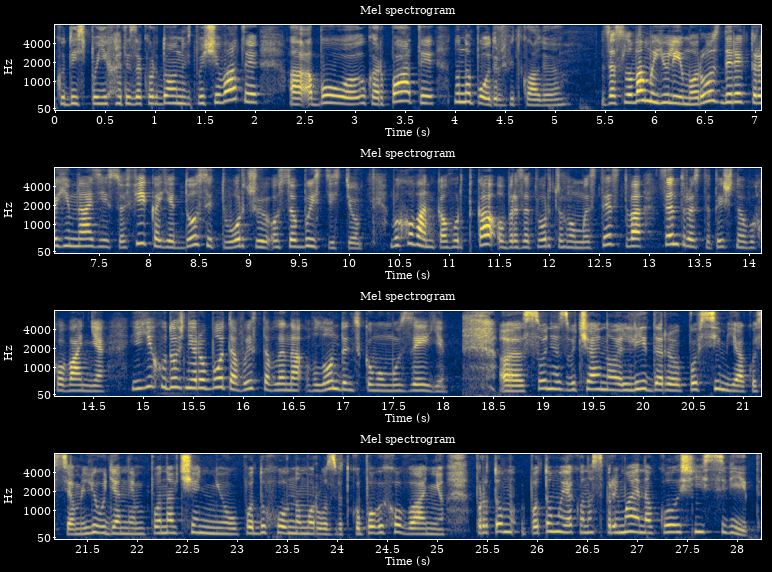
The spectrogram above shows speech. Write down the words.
кудись поїхати за кордон відпочивати або у Карпати. Ну, на подорож відкладую. За словами Юлії Мороз, директора гімназії, Софійка є досить творчою особистістю. Вихованка гуртка образотворчого мистецтва Центру естетичного виховання. Її художня робота виставлена в Лондонському музеї. Е, Соня, звичайно, лідер по всім якостям, людяним, по навчанню, по духовному розвитку, по вихованню, по тому, по тому як вона сприймає навколишній світ.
